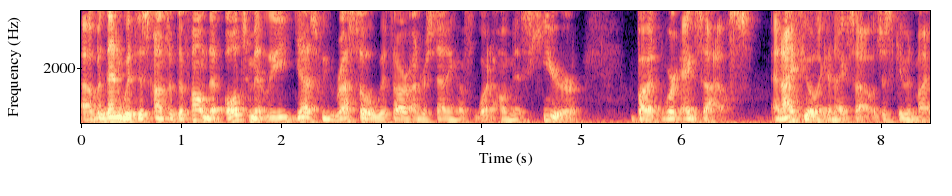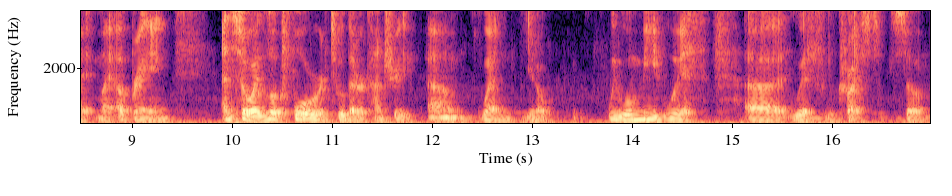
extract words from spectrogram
Uh, but then with this concept of home, that ultimately, yes, we wrestle with our understanding of what home is here, but we're exiles. And I feel like an exile, just given my, my upbringing. And so I look forward to a better country um, when, you know, we will meet with, uh, with Christ. So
